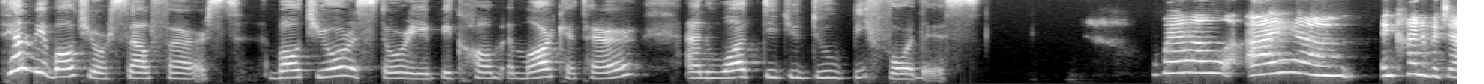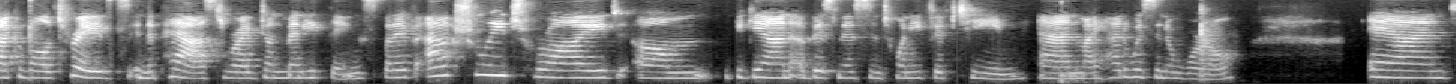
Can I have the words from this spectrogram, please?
tell me about yourself first, about your story, become a marketer, and what did you do before this? Well, I um, am kind of a jack of all trades in the past where I've done many things, but I've actually tried, um, began a business in 2015, and my head was in a whirl. And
